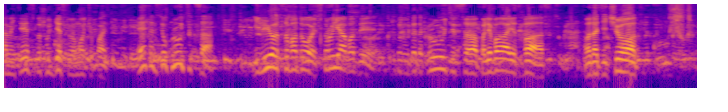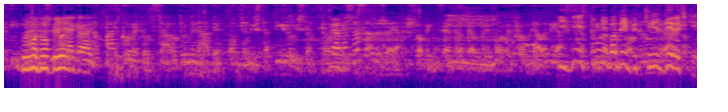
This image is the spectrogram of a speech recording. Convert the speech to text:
Самое интересное, то, что в детство вы можете упасть. Это все крутится и льется водой, струя воды. Тут вот это крутится, поливает вас. Вода течет. Тут можно Galleria, И здесь струи воды через дырочки.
